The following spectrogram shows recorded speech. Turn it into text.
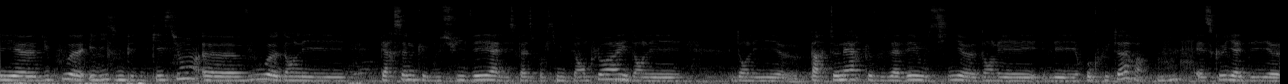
Et euh, du coup, euh, Élise, une petite question. Euh, vous, euh, dans les personnes que vous suivez à l'espace proximité emploi et dans les, dans les euh, partenaires que vous avez aussi euh, dans les, les recruteurs, Mhm. est-ce qu'il y a des euh,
